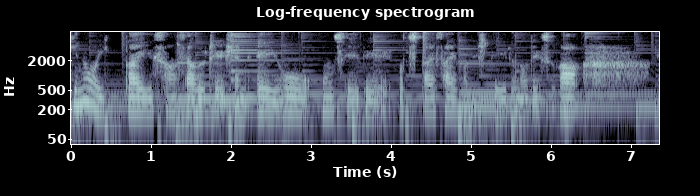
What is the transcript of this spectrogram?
昨日1回 Sun Salutation A を音声でお伝え最後にしているのですが、え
